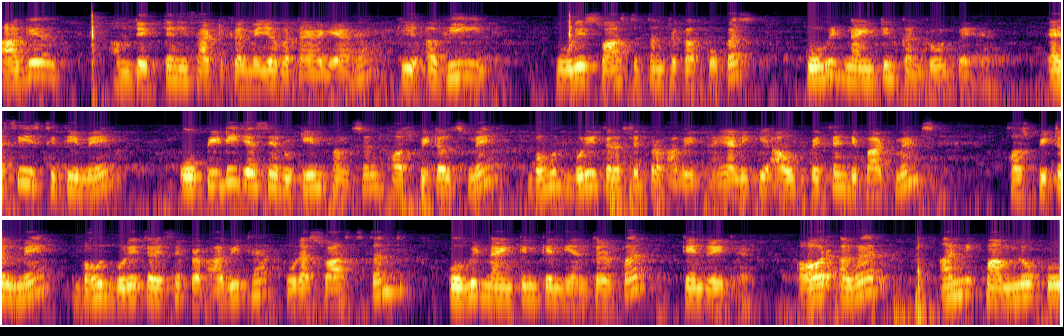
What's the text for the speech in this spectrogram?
आगे हम देखते हैं इस आर्टिकल में यह बताया गया है कि अभी पूरे स्वास्थ्य तंत्र का फोकस कोविड 19 कंट्रोल पे है। ऐसी स्थिति में ओपीडी जैसे रूटीन फ़ंक्शन हॉस्पिटल्स में बहुत बुरी तरह से प्रभावित हैं, यानी कि आउट पेशेंट डिपार्टमेंट्स हॉस्पिटल में बहुत बुरी तरह से प्रभावित है, पूरा स्वास्थ्य तंत्र कोविड 19 के नियंत्रण पर केंद्रित है। और अगर अन्य मामलों को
